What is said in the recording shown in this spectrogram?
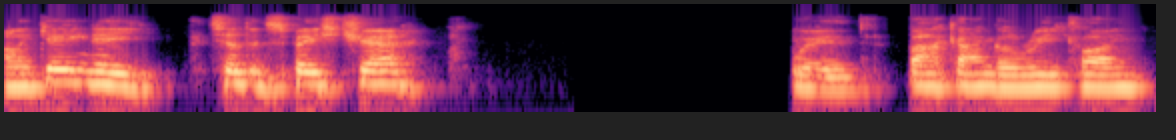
And again, a tilt in space chair with back angle recline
